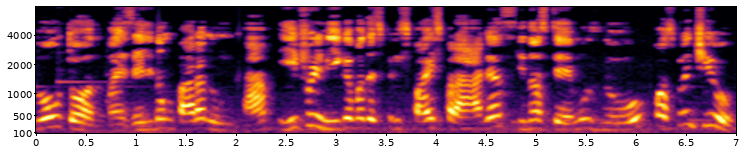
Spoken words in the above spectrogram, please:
no outono, mas ele não para nunca, tá? E formiga é uma das principais pragas que nós temos no pós-plantio.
